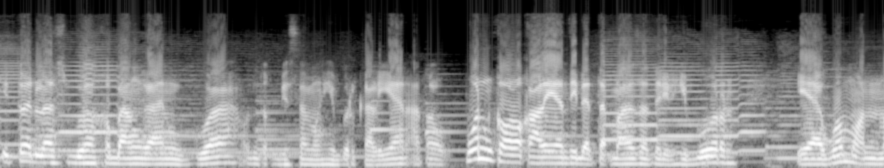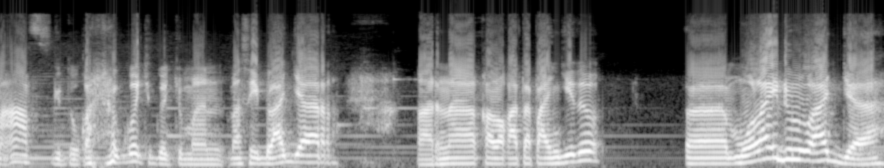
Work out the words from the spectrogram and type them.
itu adalah sebuah kebanggaan gue untuk bisa menghibur kalian. Ataupun kalau kalian tidak merasa terhibur ya gue mohon maaf gitu karena gue juga cuman masih belajar. Karena kalau kata Panji tuh uh, mulai dulu aja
